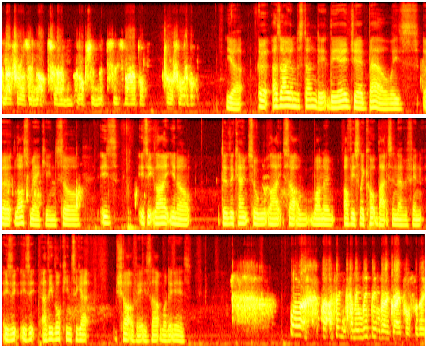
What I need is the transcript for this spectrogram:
and that for us is not um, an option that is viable or affordable. Yeah. Uh, as I understand it, the AJ Bell is uh, loss making. So is is it like you know, do the council like sort of want to obviously cutbacks and everything? Is it is it are they looking to get shot of it? Is that what it is? Well, I I think, I mean, we've been very grateful for the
